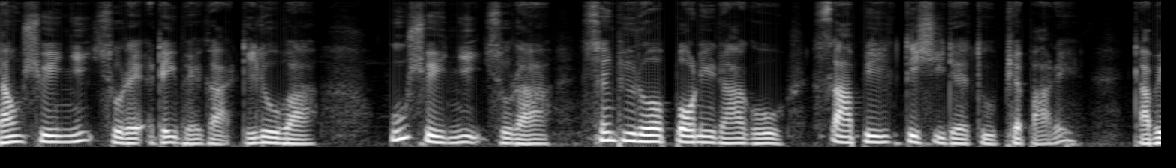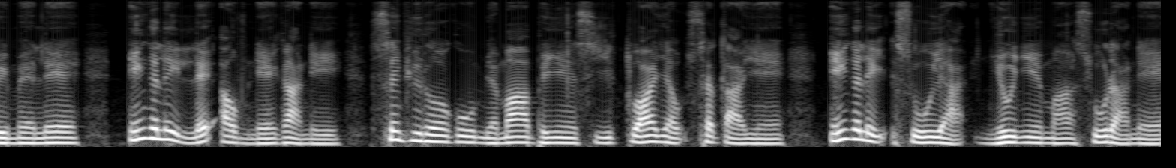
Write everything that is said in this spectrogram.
နောင်ရွှေညိဆိုတဲ့အတိတ်ဘယ်ကဒီလိုပါဥရွှေညိဆိုတာစင်ဖြူတော်ပေါ်နေတာကိုစာပြီးသိရှိတဲ့သူဖြစ်ပါတယ်။ဒါပေမဲ့လည်းအင်္ဂလိပ်လက်အောက်နယ်ကနေစင်ဖြူတော်ကိုမြန်မာဘရင်စီတွားရောက်ဆက်တာရင်အင်္ဂလိပ်အစိုးရညိုညင်မှာစိုးတာနဲ့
